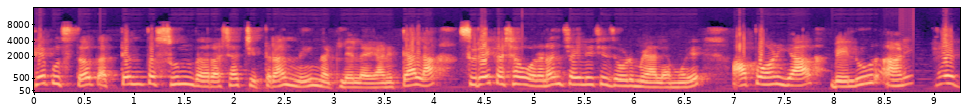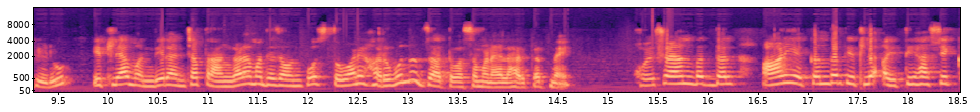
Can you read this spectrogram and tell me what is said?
हे पुस्तक अत्यंत सुंदर अशा चित्रांनी नटलेलं आहे आणि त्याला सुरेख अशा वर्णनशैलीची जोड मिळाल्यामुळे आपण या बेलूर आणि हे बिडू इथल्या मंदिरांच्या प्रांगणामध्ये जाऊन पोचतो आणि हरवूनच जातो असं म्हणायला हरकत नाही. होयसळांबद्दल आणि एकंदर तिथल्या ऐतिहासिक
